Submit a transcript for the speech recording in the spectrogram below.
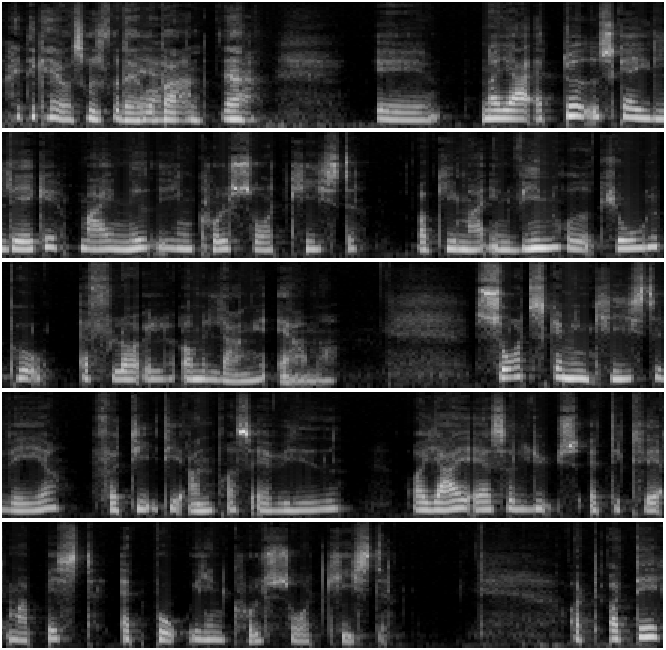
Nej, det kan jeg også huske fra da jeg ja, var barn. Ja. ja. Øh, når jeg er død, skal I lægge mig ned i en kulsort kiste og give mig en vinrød kjole på af fløjl og med lange ærmer. Sort skal min kiste være, fordi de andres er hvide, og jeg er så lys, at det klæder mig bedst at bo i en kulsort kiste. Og, og det,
